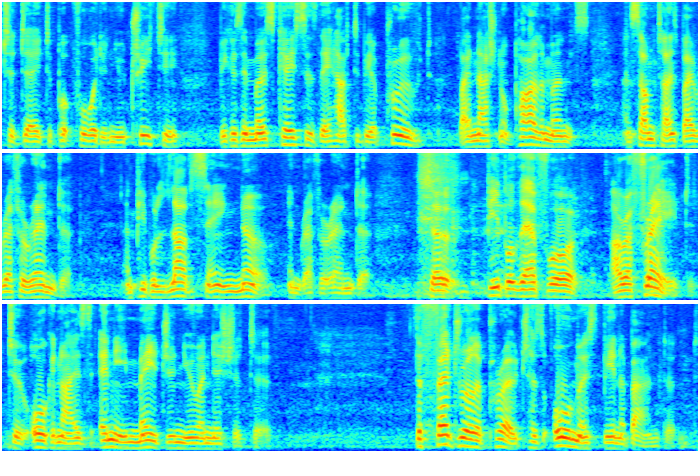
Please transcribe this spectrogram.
today to put forward a new treaty because in most cases they have to be approved by national parliaments and sometimes by referenda. And people love saying no in referenda. So people therefore are afraid to organize any major new initiative. The federal approach has almost been abandoned.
